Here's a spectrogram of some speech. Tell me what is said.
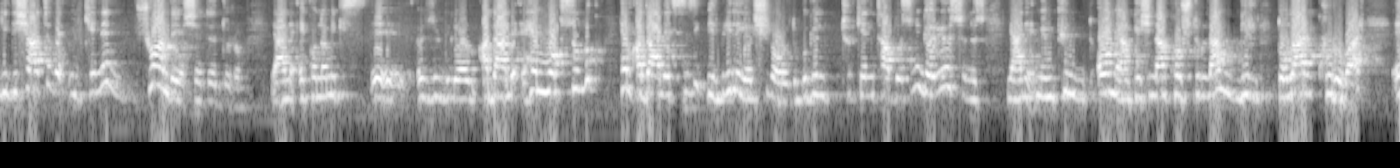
gidişatı ve ülkenin şu anda yaşadığı durum. Yani ekonomik e, özür diliyorum adalet hem yoksulluk hem adaletsizlik birbiriyle yarışır oldu. Bugün Türkiye'nin tablosunu görüyorsunuz. Yani mümkün olmayan peşinden koşturulan bir dolar kuru var. E,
